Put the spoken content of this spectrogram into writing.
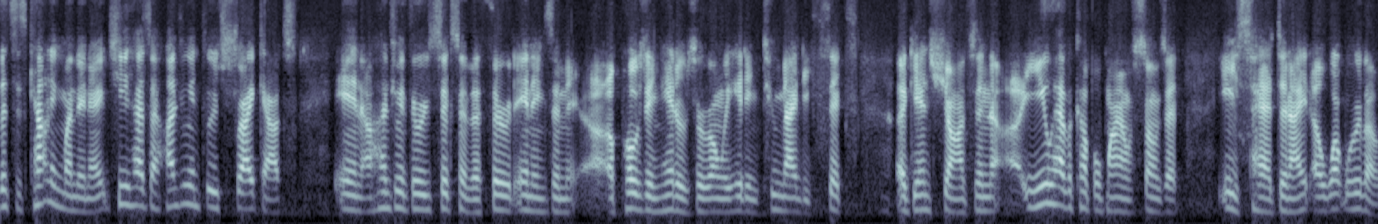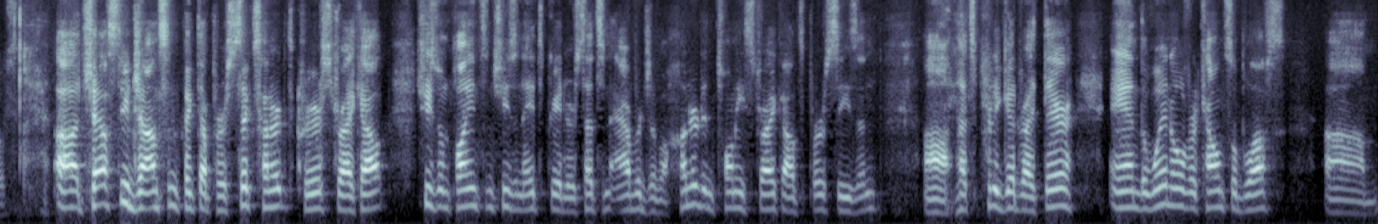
let's is counting Monday night. She has 103 strikeouts in 136 of the third innings, and uh, opposing hitters are only hitting 296 against Johnson. Uh, you have a couple milestones that East had tonight. What were those? Chastity Johnson picked up her 600th career strikeout. She's been playing since she's an eighth grader. Sets an average of 120 strikeouts per season. Uh, that's pretty good right there. And the win over Council Bluffs, um,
